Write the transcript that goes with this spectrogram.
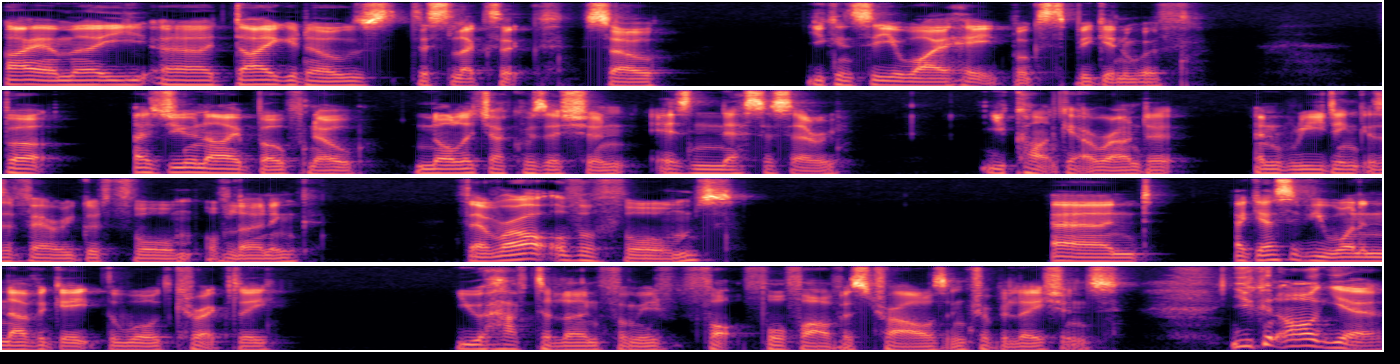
I am a uh, diagnosed dyslexic, so you can see why I hate books to begin with. But as you and I both know, knowledge acquisition is necessary. You can't get around it, and reading is a very good form of learning. There are other forms, and I guess if you want to navigate the world correctly, you have to learn from your forefathers' trials and tribulations. You can argue, yeah,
